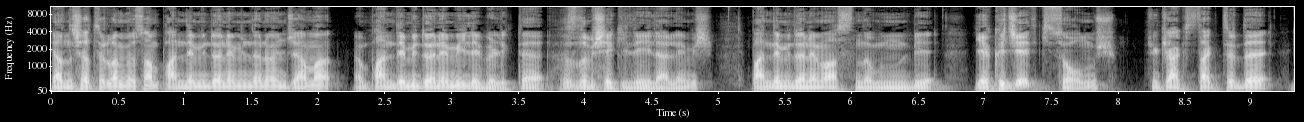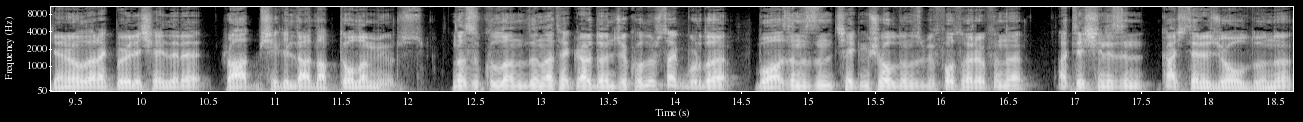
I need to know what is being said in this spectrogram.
yanlış hatırlamıyorsam pandemi döneminden önce ama pandemi dönemiyle birlikte hızlı bir şekilde ilerlemiş. Pandemi dönemi aslında bunun bir yakıcı etkisi olmuş. Çünkü aksi takdirde genel olarak böyle şeylere rahat bir şekilde adapte olamıyoruz. Nasıl kullanıldığına tekrar dönecek olursak burada boğazınızın çekmiş olduğunuz bir fotoğrafını, ateşinizin kaç derece olduğunu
